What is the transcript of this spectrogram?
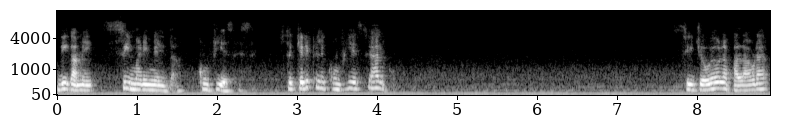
Dígame, sí, Marimelda, confiésese. ¿Usted quiere que le confiese algo? Si yo veo la palabra,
